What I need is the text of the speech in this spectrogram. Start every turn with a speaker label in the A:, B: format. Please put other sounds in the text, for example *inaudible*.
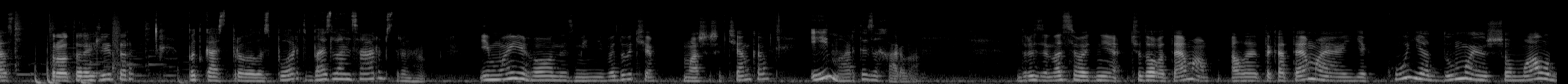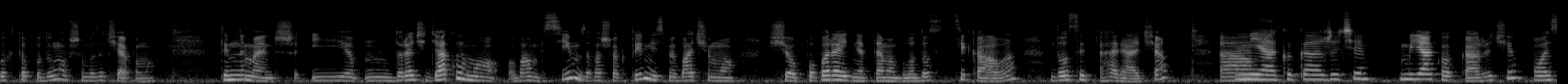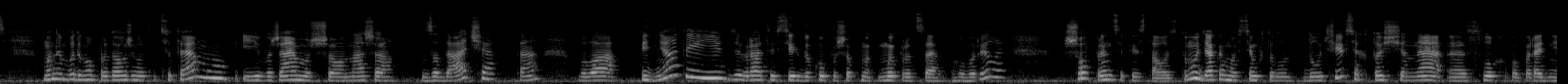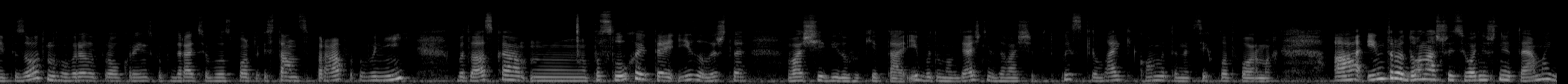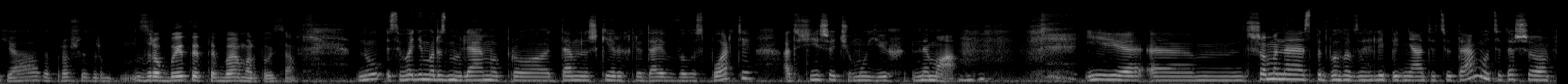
A: Подкаст про Тереглітер.
B: Подкаст про велоспорт без Ланса Армстронга.
A: І ми його незмінні ведучі Маша Шевченко
B: і Марта Захарова.
A: Друзі, у нас сьогодні чудова тема, але така тема, яку я думаю, що мало би хто подумав, що ми зачепимо. Тим не менш, і до речі, дякуємо вам всім за вашу активність. Ми бачимо, що попередня тема була досить цікава, досить гаряча.
B: М'яко кажучи.
A: М'яко кажучи, ось ми не будемо продовжувати цю тему і вважаємо, що наша задача та, була підняти її, зібрати всіх докупи, щоб ми, ми про це говорили що в принципі і сталося. Тому дякуємо всім, хто долучився. Хто ще не е, слухав попередній епізод. Ми говорили про Українську федерацію велоспорту і стан справ в ній. Будь ласка, послухайте і залиште ваші відгуки. Та і будемо вдячні за ваші підписки, лайки, коменти на всіх платформах. А інтро до нашої сьогоднішньої теми я запрошую зробити тебе, Мартуся.
B: Ну, сьогодні ми розмовляємо про темношкірих людей в велоспорті, а точніше, чому їх нема. І е, що мене сподвигло взагалі підняти цю тему, це те, що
